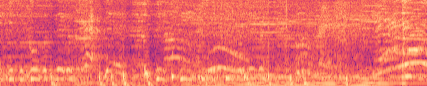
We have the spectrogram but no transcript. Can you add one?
get your goobers, nigga. Yeah, if this deep, get your scuba, nigga. Aaron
